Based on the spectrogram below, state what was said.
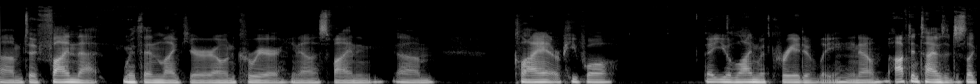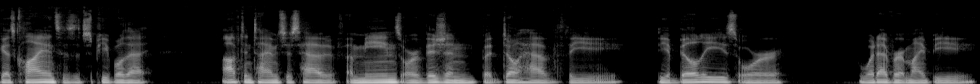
um, to find that within like your own career. You know, is finding um, client or people that you align with creatively. You know, oftentimes I just look as clients as just people that oftentimes just have a means or a vision, but don't have the the abilities or whatever it might be,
